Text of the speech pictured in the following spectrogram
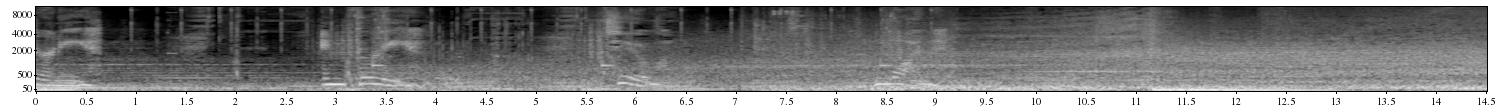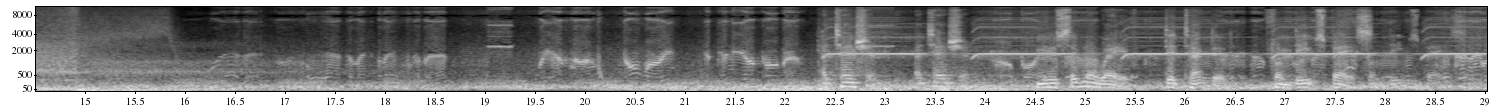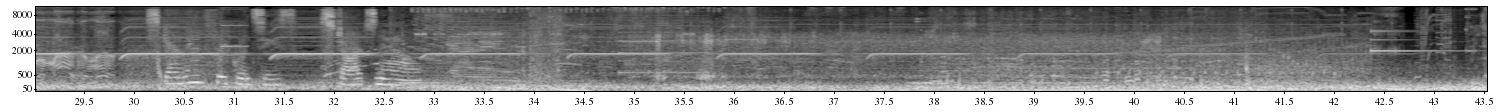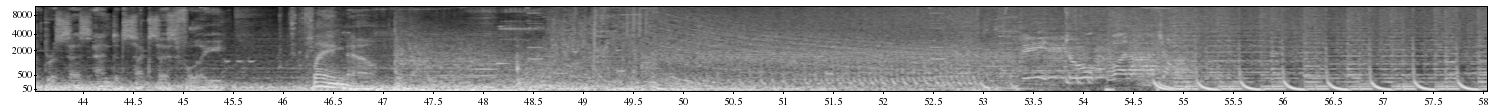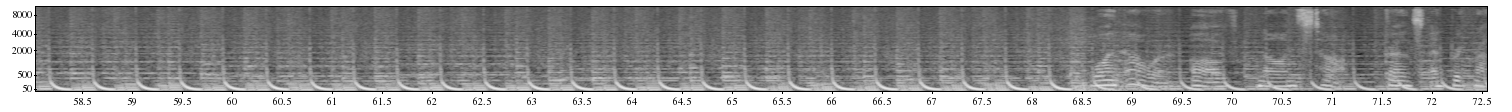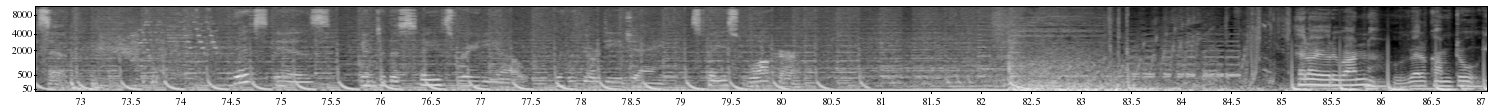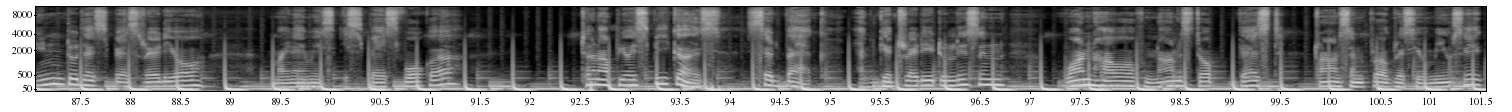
journey. In three, two, one. Attention, attention. New signal wave detected from deep space. From deep space. Scanning frequencies starts now. The process ended successfully. Playing now. One hour of non-stop trance and progressive. This is Into the Space Radio with your DJ, Spacewalker. Hello everyone, welcome to Into the Space Radio. My name is Spacewalker. Turn up your speakers, sit back, and get ready to listen one hour of non-stop best trance and progressive music.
